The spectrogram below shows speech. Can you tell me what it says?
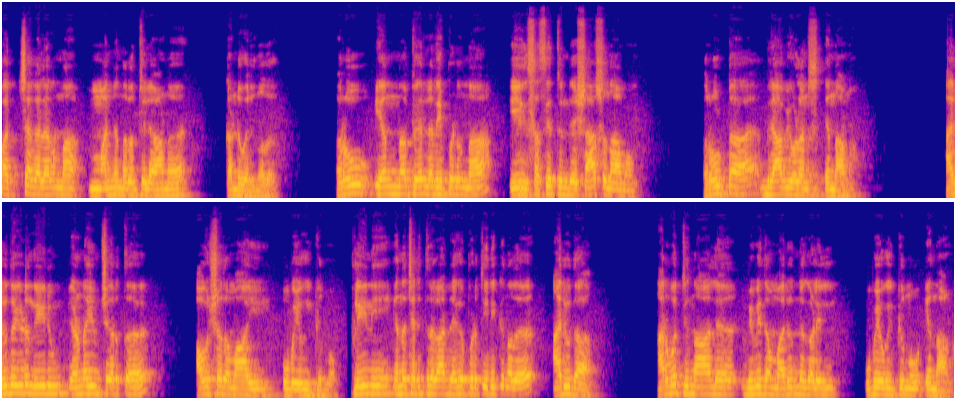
പച്ച കലർന്ന മഞ്ഞ നിറത്തിലാണ് കണ്ടുവരുന്നത്. റൂ എന്ന പേരിലറിയപ്പെടുന്ന ഈ സസ്യത്തിന്റെ ശാസ്ത്രനാമം റൂട്ട ഗ്രാവിയോളൻസ് എന്നാണ്. അരുതയുടെ നീരും എണ്ണയും ചേർത്ത് ഔഷധമായി ഉപയോഗിക്കുന്നു. പ്ലീനി എന്ന ചരിത്രകാരൻ രേഖപ്പെടുത്തിയിരിക്കുന്നത് അരുത. അറുപത്തിനാല് വിവിധ മരുന്നുകളിൽ ഉപയോഗിക്കുന്നു എന്നാണ്.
